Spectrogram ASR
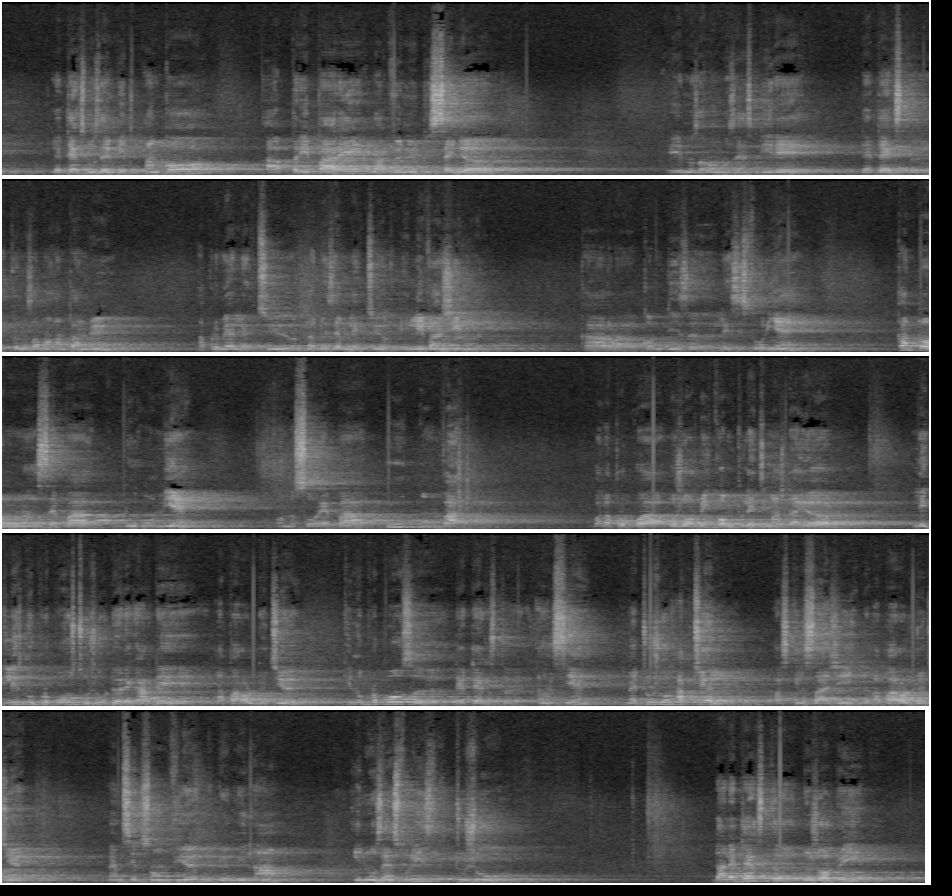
les textes nous invitent encore à préparer la venue du Seigneur. Et nous allons nous inspirer des textes que nous avons entendus. La première lecture, la deuxième lecture et l'Évangile. Car, comme disent les historiens, quand on ne sait pas d'où on vient, on ne saurait pas où on va. Voilà pourquoi aujourd'hui, comme tous les dimanches d'ailleurs, l'Église nous propose toujours de regarder la parole de Dieu, qui nous propose des textes anciens, mais toujours actuels, parce qu'il s'agit de la parole de Dieu. Même s'ils sont vieux de 2000 ans, ils nous instruisent toujours. Dans les textes d'aujourd'hui,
